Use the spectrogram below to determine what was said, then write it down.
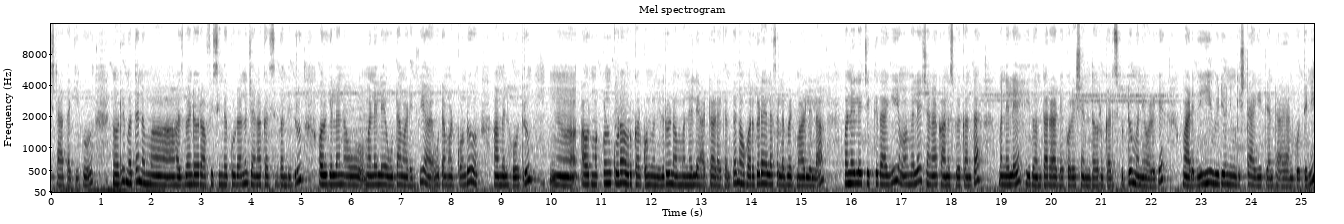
ಇಷ್ಟ ಆತ ಆಕೆಗೂ. ನೋಡಿರಿ ಮತ್ತು ನಮ್ಮ ಹಸ್ಬೆಂಡ್ ಅವ್ರ ಆಫೀಸಿಂದ ಕೂಡ ಜನ ಕರೆಸಿ ಬಂದಿದ್ದರು ಅವರಿಗೆಲ್ಲ ನಾವು ಮನೇಲೇ ಊಟ ಮಾಡಿದ್ವಿ. ಊಟ ಮಾಡಿಕೊಂಡು ಆಮೇಲೆ ಹೋದರು. ಅವ್ರ ಮಕ್ಕಳನ್ನು ಕೂಡ ಅವರು ಕರ್ಕೊಂಡು ಬಂದಿದ್ದರು ನಮ್ಮ ಮನೆಯಲ್ಲಿ ಆಟ ಆಡೋಕ್ಕಂತ ನಾವು ಹೊರಗಡೆ ಎಲ್ಲ ಸೆಲೆಬ್ರೇಟ್ ಮಾಡಲಿಲ್ಲ. ಮನೆಯಲ್ಲೇ ಚಿಕ್ಕದಾಗಿ, ಆಮೇಲೆ ಚೆನ್ನಾಗಿ ಕಾಣಿಸ್ಬೇಕಂತ ಮನೇಲೇ ಇದೊಂಥರ ಡೆಕೋರೇಷನ್ದವ್ರನ್ನ ಕರೆಸ್ಬಿಟ್ಟು ಮನೆಯೊಳಗೆ ಮಾಡಿದ್ವಿ. ಈ ವಿಡಿಯೋ ನಿಮ್ಗೆ ಇಷ್ಟ ಆಗೈತೆ ಅಂತ ಅನ್ಕೋತೀನಿ.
